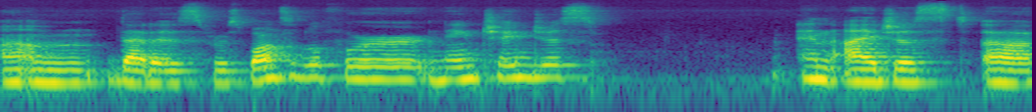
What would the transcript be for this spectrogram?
um, that is responsible for name changes and i just uh,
